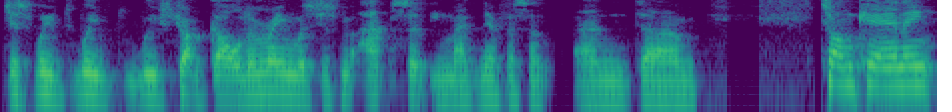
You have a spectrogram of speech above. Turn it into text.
just we've we've we've struck gold, and Ream was just absolutely magnificent. And um, Tom Cairney,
